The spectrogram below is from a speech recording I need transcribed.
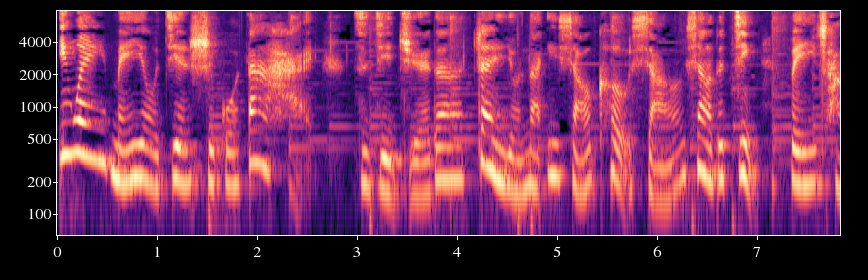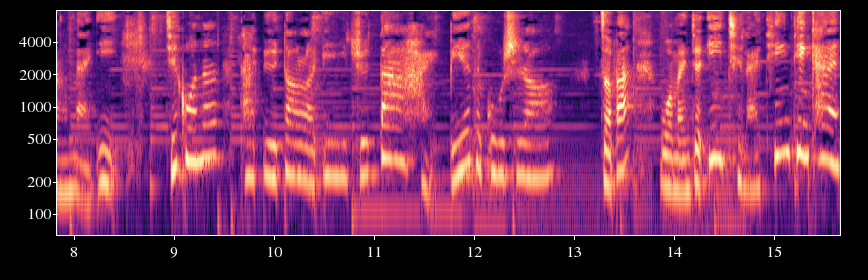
因为没有见识过大海。自己觉得占有那一小口小小的井非常满意，结果呢，他遇到了一只大海鳖的故事哦。走吧，我们就一起来听听看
